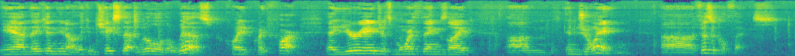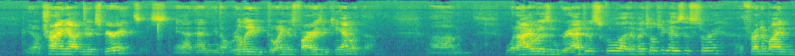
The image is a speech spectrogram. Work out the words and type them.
and they can you know they can chase that will o' the wisp quite quite far. At your age, it's more things like um, enjoying uh, physical things, you know, trying out new experiences, and, and you know, really going as far as you can with them. Um, when I was in graduate school, have I told you guys this story? A friend of mine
